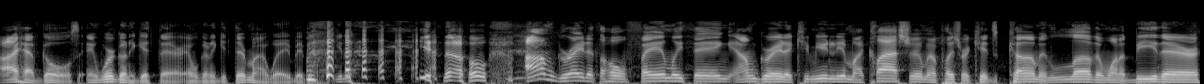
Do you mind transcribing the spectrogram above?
I have goals and we're going to get there and we're going to get there my way, baby. You know? you know, I'm great at the whole family thing. I'm great at community in my classroom and a place where kids come and love and want to be there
